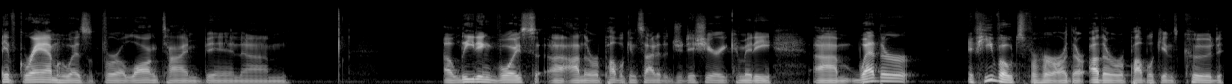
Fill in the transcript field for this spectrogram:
if Graham, who has for a long time been um, a leading voice uh, on the Republican side of the Judiciary Committee, um, whether if he votes for her, are there other Republicans could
